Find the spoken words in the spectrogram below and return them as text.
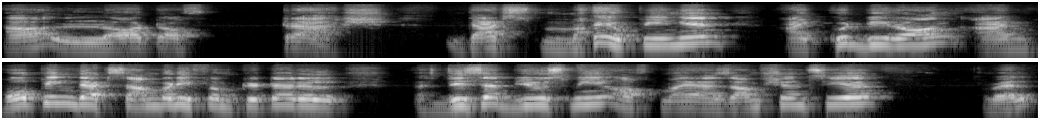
a lot of trash. That's my opinion. I could be wrong. I'm hoping that somebody from Twitter will disabuse me of my assumptions here. Well,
